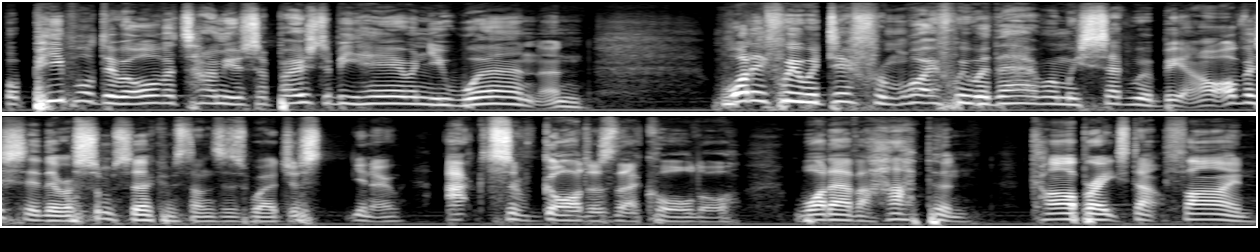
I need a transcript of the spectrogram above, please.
But people do it all the time. You're supposed to be here, and you weren't. And what if we were different? What if we were there when we said we'd be? Obviously, there are some circumstances where just, you know, acts of God, as they're called, or whatever happen. Car breaks down, fine.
